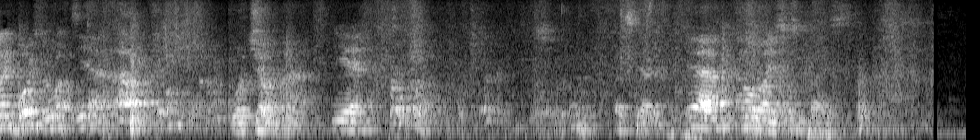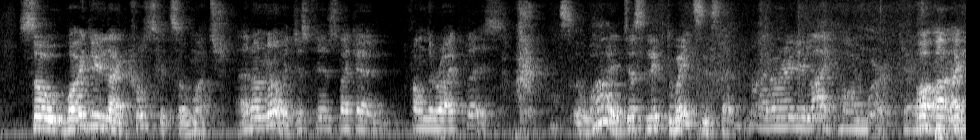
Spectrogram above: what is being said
any boys or what? Yeah. Watch out, man. Yeah. That's scary. Yeah, always. So why do you like CrossFit so much? I don't know, it just feels like I found the right place. So why? Just lift weights instead. I don't really like hard work. I- Oh, I, I,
